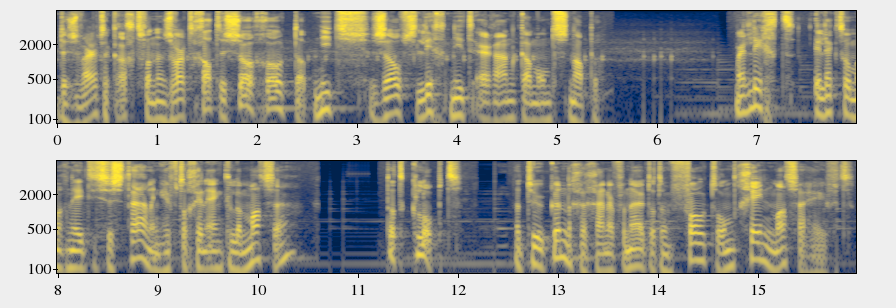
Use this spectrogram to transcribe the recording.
de zwaartekracht van een zwart gat is zo groot dat niets, zelfs licht niet, eraan kan ontsnappen. Maar licht, elektromagnetische straling, heeft toch geen enkele massa? Dat klopt. Natuurkundigen gaan ervan uit dat een foton geen massa heeft.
